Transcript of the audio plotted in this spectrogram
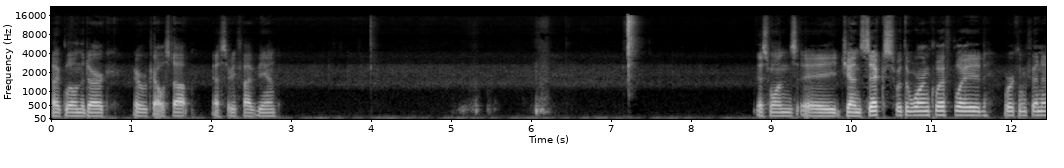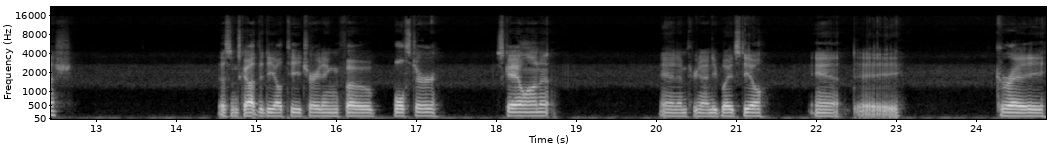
a glow in the dark over travel stop S35VN. This one's a Gen 6 with the Wharncliffe blade working finish. This one's got the DLT trading faux bolster scale on it and M390 blade steel and a gray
